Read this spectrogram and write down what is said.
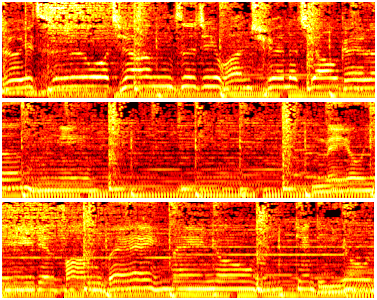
这一次，我将自己完全的交给了你，没有一点防备，没有一点点犹豫。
